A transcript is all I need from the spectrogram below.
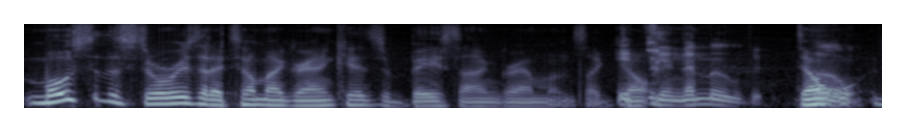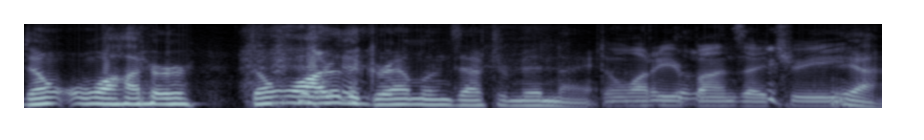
most of the stories that I tell my grandkids are based on Gremlins. Like don't it's in the movie. don't Boom. don't water. Don't water the Gremlins after midnight. Don't water your bonsai tree. Yeah.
